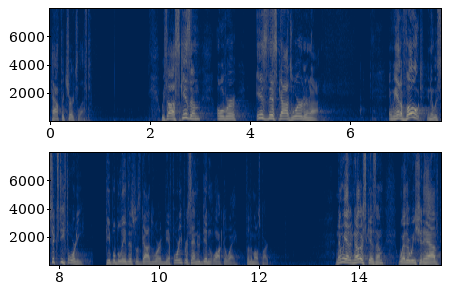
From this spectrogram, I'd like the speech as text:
half the church left. We saw a schism over is this God's word or not? And we had a vote, and it was 60 40. People believed this was God's word. And the 40% who didn't walked away for the most part. And then we had another schism whether we should have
